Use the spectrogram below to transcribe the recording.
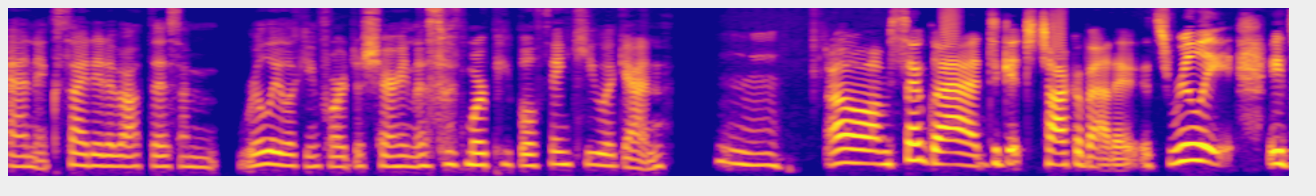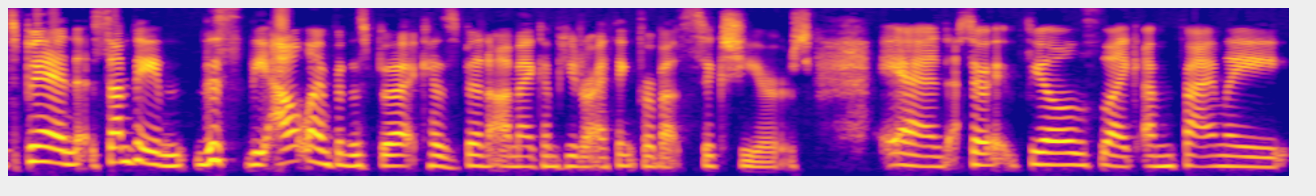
and excited about this. I'm really looking forward to sharing this with more people. Thank you again. Mm. Oh, I'm so glad to get to talk about it. It's really, it's been something, this, the outline for this book has been on my computer, I think, for about six years. And so it feels like I'm finally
